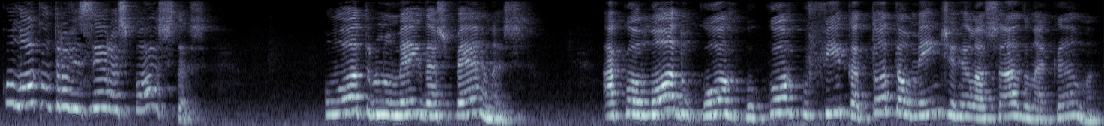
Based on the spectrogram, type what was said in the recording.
Colocam um travesseiro às costas, o outro no meio das pernas acomoda o corpo, o corpo fica totalmente relaxado na cama.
